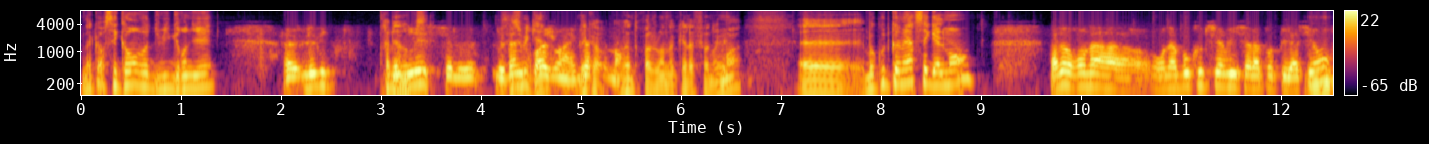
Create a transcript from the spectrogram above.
D'accord. C'est quand votre vide-grenier? Euh, le vide-grenier, Très bien. c'est le, le c'est ce 23 week-end. juin, D'accord. exactement. 23 juin, donc à la fin du mois. Euh, beaucoup de commerces également? Alors on a on a beaucoup de services à la population.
